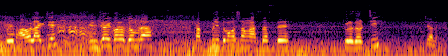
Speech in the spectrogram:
খুবই ভালো লাগছে এনজয় করো তোমরা সব কিছু তোমার সঙ্গে আস্তে আস্তে তুলে ধরছি চলো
